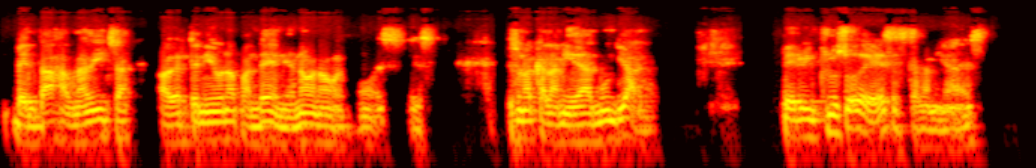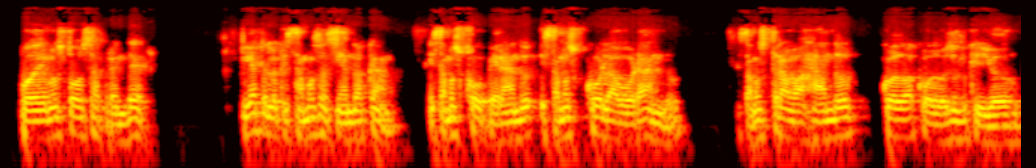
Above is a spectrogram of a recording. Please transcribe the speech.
ventaja, una dicha haber tenido una pandemia. No, no, no es, es, es una calamidad mundial. Pero incluso de esas calamidades podemos todos aprender. Fíjate lo que estamos haciendo acá. Estamos cooperando, estamos colaborando estamos trabajando codo a codo, eso es lo que yo,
